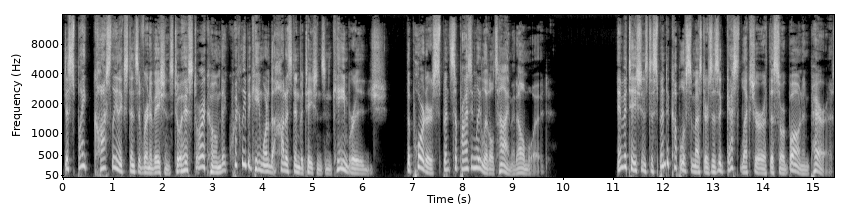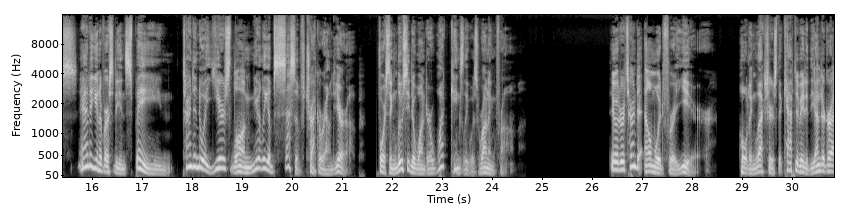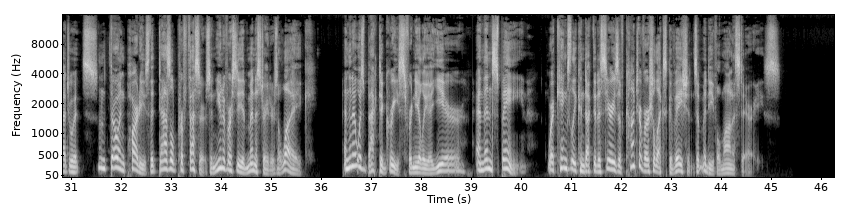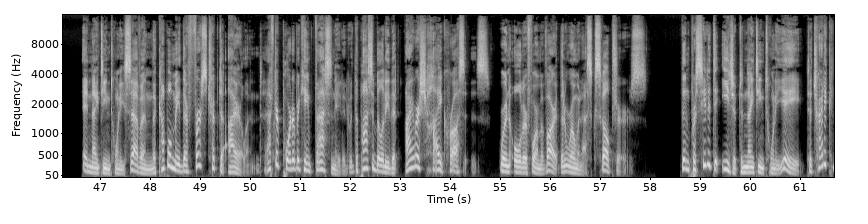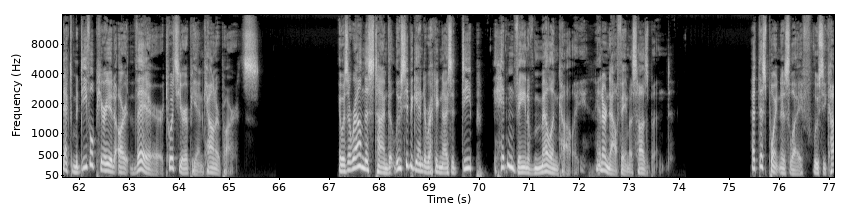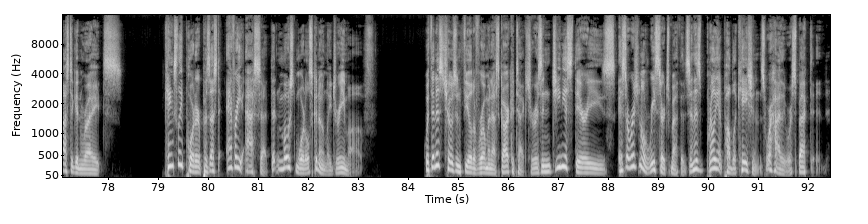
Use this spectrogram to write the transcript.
Despite costly and extensive renovations to a historic home that quickly became one of the hottest invitations in Cambridge, the Porters spent surprisingly little time at Elmwood. Invitations to spend a couple of semesters as a guest lecturer at the Sorbonne in Paris and a university in Spain turned into a years long, nearly obsessive trek around Europe, forcing Lucy to wonder what Kingsley was running from. They would return to Elmwood for a year, holding lectures that captivated the undergraduates, and throwing parties that dazzled professors and university administrators alike. And then it was back to Greece for nearly a year, and then Spain, where Kingsley conducted a series of controversial excavations at medieval monasteries. In 1927, the couple made their first trip to Ireland after Porter became fascinated with the possibility that Irish high crosses were an older form of art than Romanesque sculptures then proceeded to Egypt in 1928 to try to connect medieval period art there to its European counterparts. It was around this time that Lucy began to recognize a deep, hidden vein of melancholy in her now famous husband. At this point in his life, Lucy Costigan writes, Kingsley Porter possessed every asset that most mortals can only dream of. Within his chosen field of Romanesque architecture, his ingenious theories, his original research methods, and his brilliant publications were highly respected.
